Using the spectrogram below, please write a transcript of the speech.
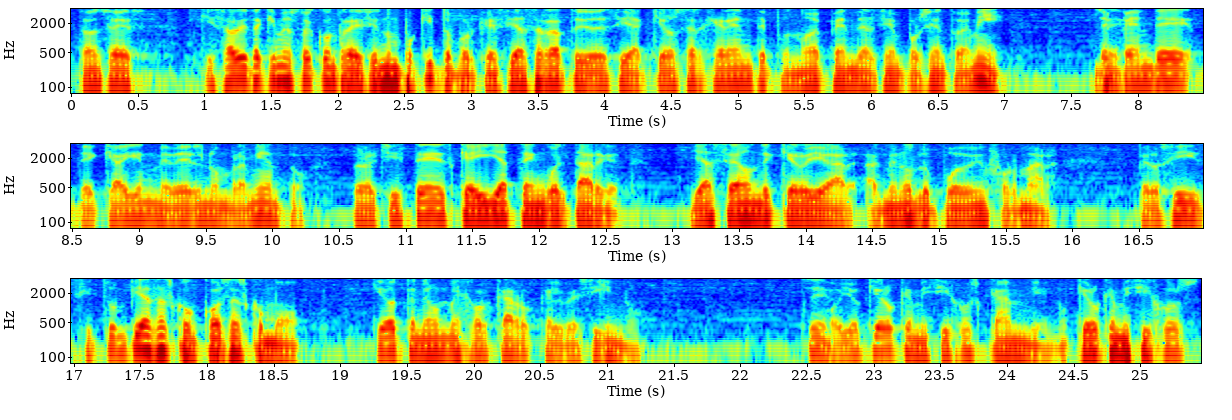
Entonces, quizá ahorita aquí me estoy contradiciendo un poquito porque si hace rato yo decía, quiero ser gerente, pues no depende al 100% de mí. Sí. Depende de que alguien me dé el nombramiento. Pero el chiste es que ahí ya tengo el target. Ya sé a dónde quiero llegar, al menos lo puedo informar. Pero sí, si tú empiezas con cosas como, quiero tener un mejor carro que el vecino, sí. o yo quiero que mis hijos cambien, o quiero que mis hijos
